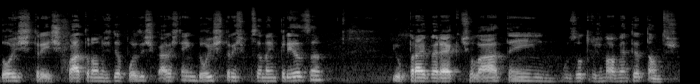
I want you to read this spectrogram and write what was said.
2, 3, 4 anos depois, os caras têm 2, 3% da empresa e o Private Equity lá tem os outros 90 e tantos.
